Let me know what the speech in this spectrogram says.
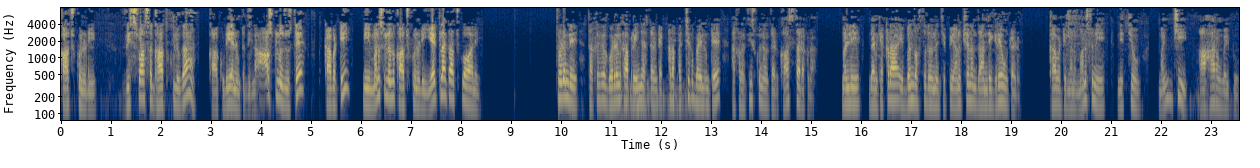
కాచుకొనుడి. విశ్వాసఘాతుకులుగా కాకుడి అని ఉంటుంది. లాస్ట్లో చూస్తే కాబట్టి నీ మనసులను కాచుకొనుడి. ఎట్లా కాచుకోవాలి? చూడండి చక్కగా గొర్రెల కాపరి ఏం చేస్తాడంటే ఎక్కడ పచ్చిక బయలుంటే అక్కడ తీసుకుని వెళ్తాడు. కాస్తాడు అక్కడ. మళ్ళీ దానికి ఎక్కడ ఇబ్బంది వస్తుందని చెప్పి అనుక్షణం దాని దగ్గరే ఉంటాడు. కాబట్టి మన మనసుని నిత్యం మంచి ఆహారం వైపు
